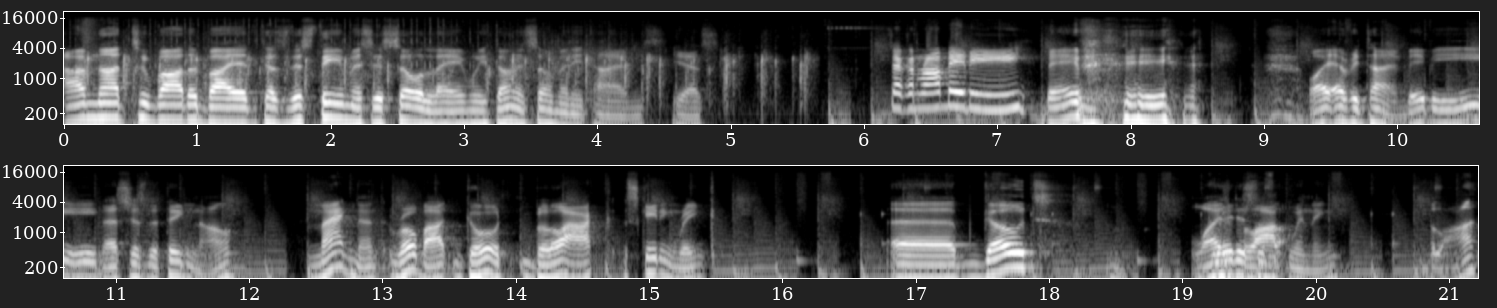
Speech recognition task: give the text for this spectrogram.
I'm not too bothered by it because this theme is just so lame. We've done it so many times. Yes. Second round, baby. Baby. Why every time, baby? That's just the thing now. Magnet, robot, goat, block, skating rink. Uh, goat. Why is block all- winning? Block?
